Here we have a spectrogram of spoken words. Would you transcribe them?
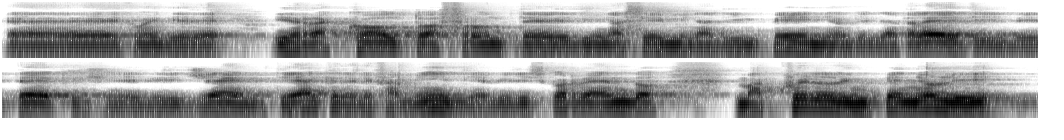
eh, dire, il raccolto a fronte di una semina di impegno degli atleti, dei tecnici, dei dirigenti e anche delle famiglie, vi discorrendo, ma quell'impegno lì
